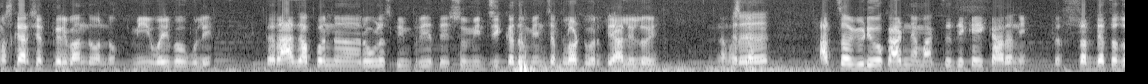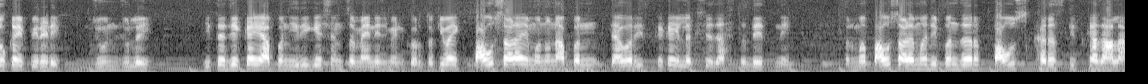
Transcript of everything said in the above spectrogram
नमस्कार शेतकरी बांधवांनो मी वैभव गुले. तर आज आपण रवळस पिंपरी येथे सुमितजी कदम यांच्या प्लॉटवरती आलेलो आहे. तर नमस्कार आजचा व्हिडिओ काढण्यामागचं जे काही कारण आहे तर सध्याचा जो काही पिरियड आहे जून जुलै इथं जे काही आपण इरिगेशनचं मॅनेजमेंट करतो किंवा एक पावसाळा आहे म्हणून आपण त्यावर इतकं काही लक्ष जास्त देत नाही. पण मग पावसाळ्यामध्ये पण जर पाऊस खरंच तितका झाला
